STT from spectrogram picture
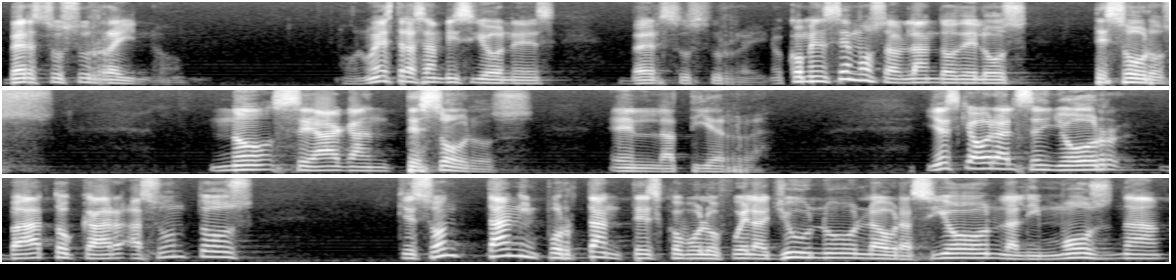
versus su reino. O nuestras ambiciones versus su reino. Comencemos hablando de los tesoros. No se hagan tesoros en la tierra. Y es que ahora el Señor va a tocar asuntos que son tan importantes como lo fue el ayuno, la oración, la limosna,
